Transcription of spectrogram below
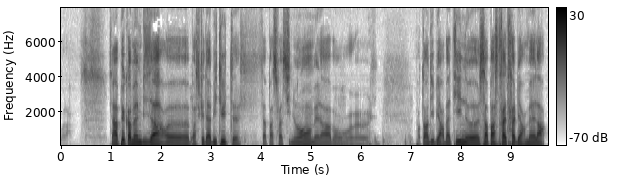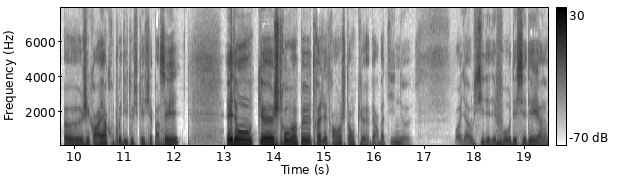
voilà. C'est un peu quand même bizarre, euh, parce que d'habitude, ça passe facilement, mais là, bon. Euh, pourtant, du berbatine, ça passe très très bien. Mais là, j'ai quand rien compris du tout ce qui s'est passé. Et donc, je trouve un peu très étrange. Donc, berbatine il y a aussi des défauts des CD, hein,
